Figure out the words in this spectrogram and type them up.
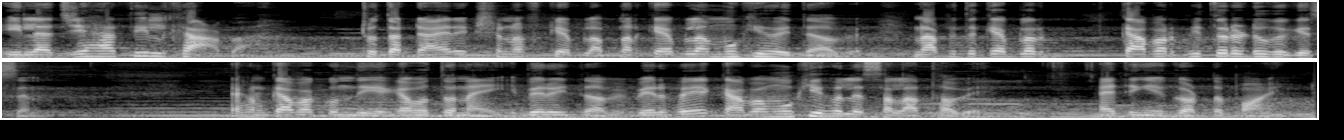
ইলা জিহাতিল কাবা টু দ্য ডাইরেকশন অফ কেবলা। আপনার কেবলা মুখী হইতে হবে। না, আপনি তো কেবলার, কাবার ভিতরে ঢুকে গেছেন। এখন কাবা কোন দিকে? কাবা তো নাই। বের হইতে হবে। বের হয়ে কাবা মুখী হলে সালাত হবে। I think you got the point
